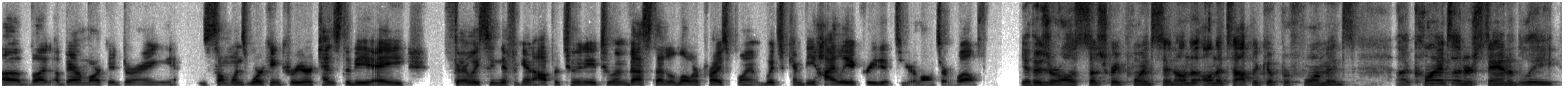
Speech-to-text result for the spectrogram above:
uh, but a bear market during someone's working career tends to be a fairly significant opportunity to invest at a lower price point, which can be highly accretive to your long-term wealth. Yeah, those are all such great points. And on the on the topic of performance, uh, clients understandably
